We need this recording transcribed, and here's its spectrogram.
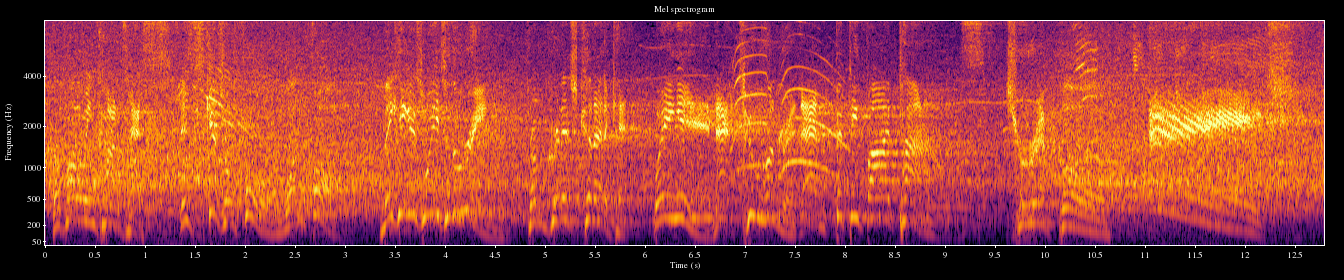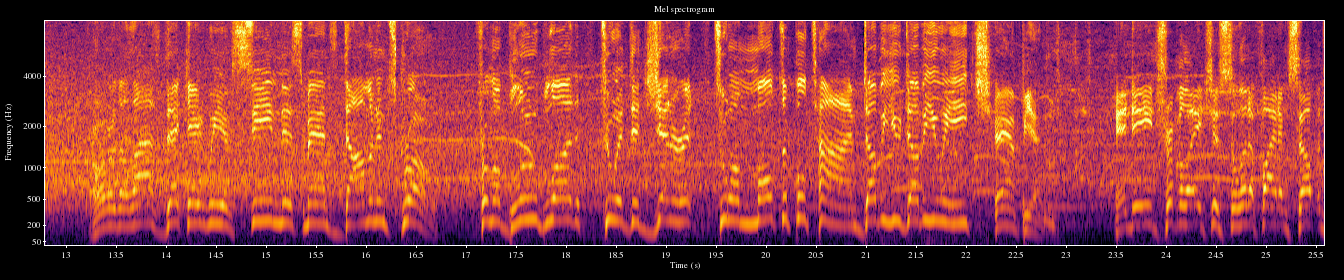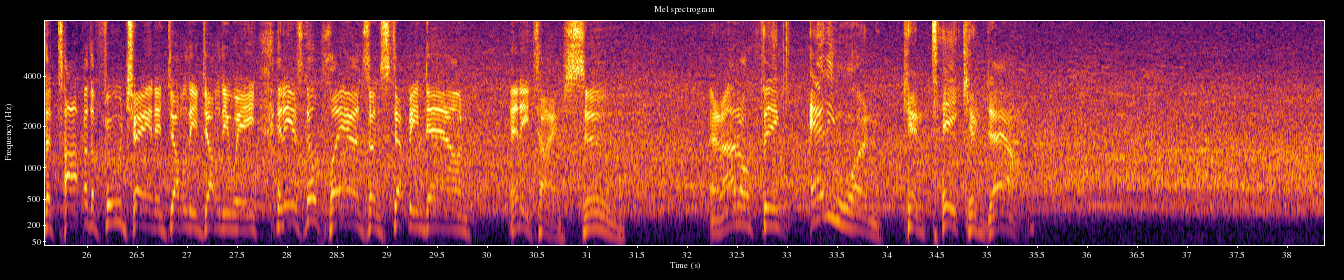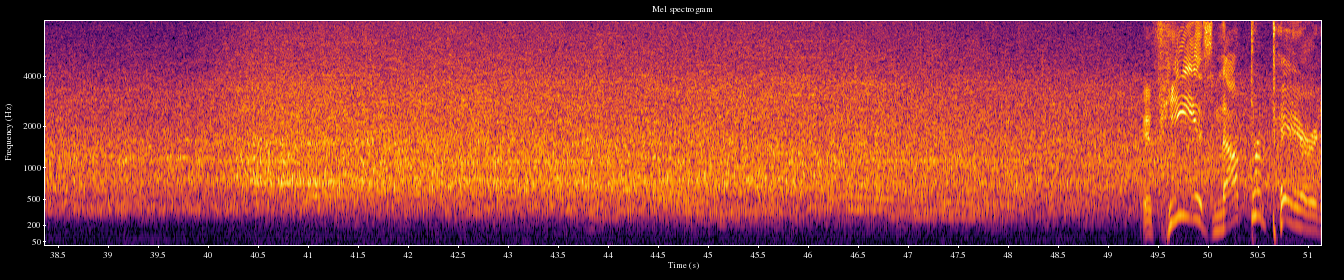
The following contest is scheduled for one fall. Making his way to the ring from Greenwich, Connecticut, weighing in at 255 pounds, Triple H! Over the last decade, we have seen this man's dominance grow. From a blue blood to a degenerate to a multiple-time WWE champion. Indeed, Triple H has solidified himself at the top of the food chain in WWE, and he has no plans on stepping down anytime soon. And I don't think anyone can take him down. If he is not prepared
